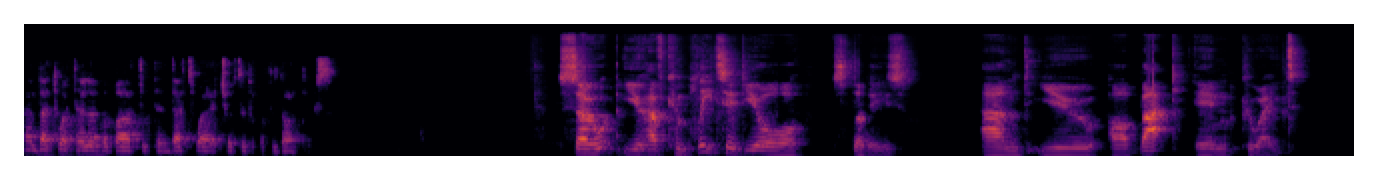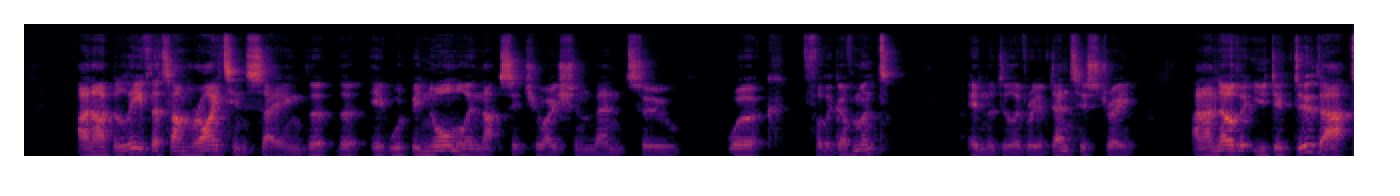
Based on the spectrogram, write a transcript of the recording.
and that's what I love about it, and that's why I chose orthodontics. So you have completed your studies and you are back in Kuwait. And I believe that I'm right in saying that, that it would be normal in that situation then to work for the government in the delivery of dentistry. And I know that you did do that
